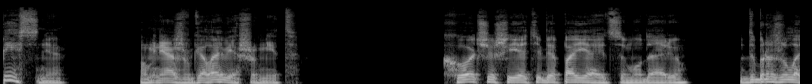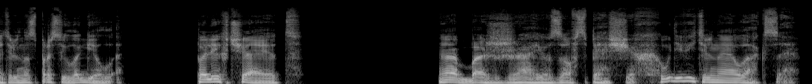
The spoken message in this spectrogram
Песня. У меня аж в голове шумит. «Хочешь, я тебе по яйцам ударю?» — доброжелательно спросила Гелла полегчает. Обожаю зов спящих, удивительная лакса.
